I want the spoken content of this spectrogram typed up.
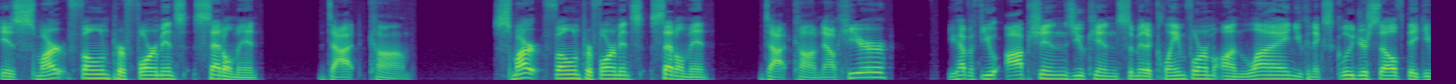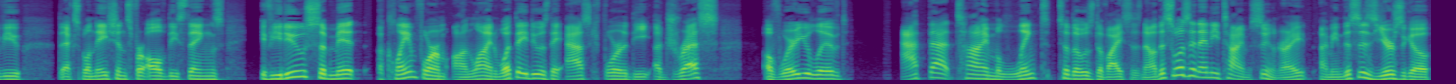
is smartphoneperformancesettlement.com. Smartphoneperformancesettlement.com. Now, here you have a few options. You can submit a claim form online, you can exclude yourself. They give you the explanations for all of these things. If you do submit a claim form online, what they do is they ask for the address of where you lived at that time linked to those devices. Now, this wasn't any time soon, right? I mean, this is years ago.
